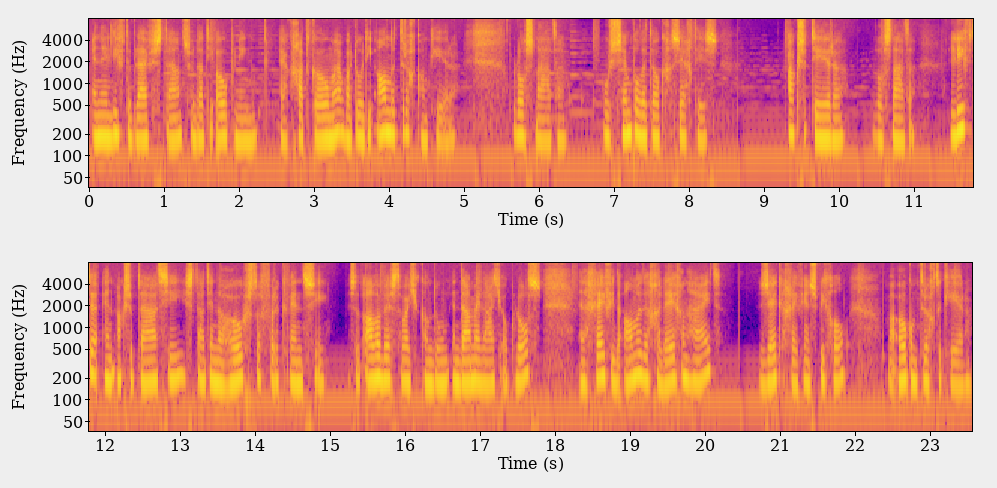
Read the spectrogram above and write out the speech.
en in liefde blijven staan, zodat die opening er gaat komen, waardoor die ander terug kan keren. Loslaten. Hoe simpel het ook gezegd is. Accepteren, loslaten. Liefde en acceptatie staat in de hoogste frequentie. Is het allerbeste wat je kan doen. En daarmee laat je ook los. En geef je de ander de gelegenheid, zeker geef je een spiegel, maar ook om terug te keren.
